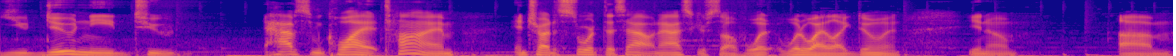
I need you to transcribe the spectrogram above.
you do need to have some quiet time and try to sort this out and ask yourself what what do I like doing, you know. Um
